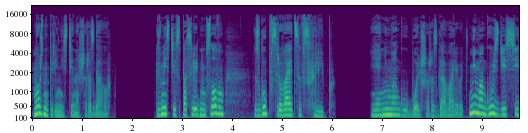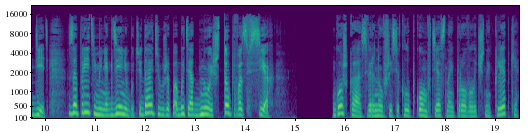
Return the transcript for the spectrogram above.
Можно перенести наш разговор?» Вместе с последним словом с губ срывается всхлип. Я не могу больше разговаривать, не могу здесь сидеть. Заприте меня где-нибудь и дайте уже побыть одной, чтоб вас всех. Гошка, свернувшийся клубком в тесной проволочной клетке,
